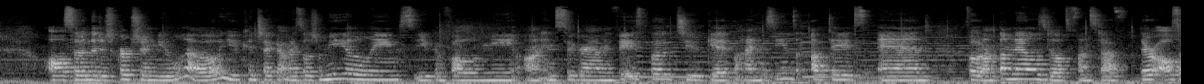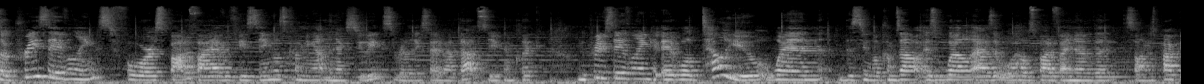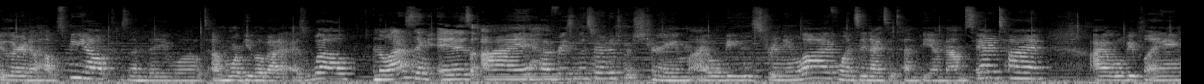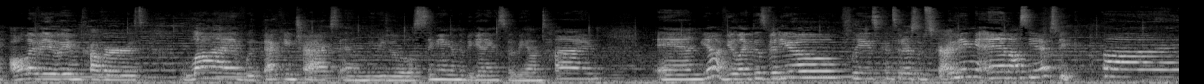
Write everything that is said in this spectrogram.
Also in the description below, you can check out my social media links. You can follow me on Instagram and Facebook to get behind the scenes updates and vote on thumbnails, do lots of fun stuff. There are also pre-save links for Spotify. I have a few singles coming out in the next two weeks. Really excited about that. So you can click the pre-save link. It will tell you when the single comes out as well as it will help Spotify know that the song is popular and it helps me out because then they will tell more people about it as well. And the last thing is I have recently started a Twitch stream. I will be streaming live Wednesday nights at 10 p.m. Mountain Standard Time. I will be playing all my video game covers, live with backing tracks and maybe do a little singing in the beginning so be on time. And yeah, if you like this video, please consider subscribing and I'll see you next week. Bye!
